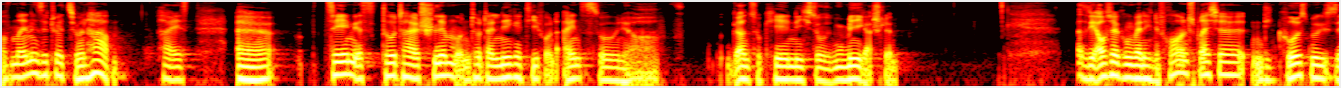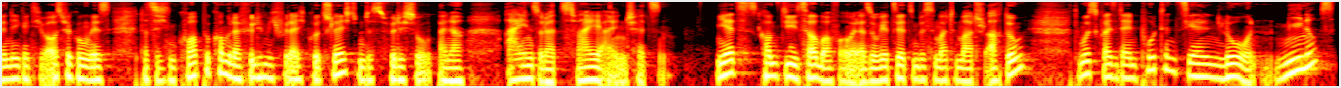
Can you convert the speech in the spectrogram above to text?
auf meine Situation haben? Heißt, äh, 10 ist total schlimm und total negativ und 1 ist so, ja, ganz okay, nicht so mega schlimm. Also die Auswirkung, wenn ich eine Frau anspreche, die größtmögliche negative Auswirkung ist, dass ich einen Korb bekomme, da fühle ich mich vielleicht kurz schlecht und das würde ich so bei einer 1 oder 2 einschätzen. Jetzt kommt die Zauberformel, also jetzt wird es ein bisschen mathematisch. Achtung, du musst quasi deinen potenziellen Lohn minus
